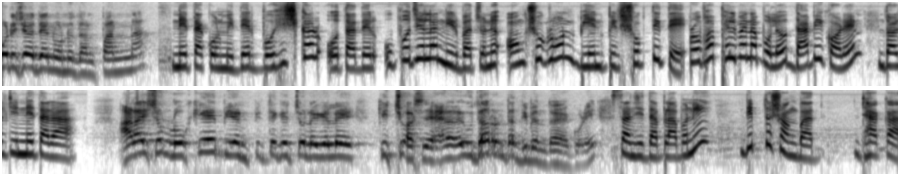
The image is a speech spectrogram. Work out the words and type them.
পরিচয় দেন, অনুদান পান না। নেতাকর্মীদের বহিষ্কার ও তাদের উপজেলা নির্বাচনে অংশগ্রহণ বিএনপির শক্তিতে প্রভাব ফেলবে না বলেও দাবি করেন দলটির নেতারা। আড়াইশো লোকে বিএনপি থেকে চলে গেলে কিছু আসে। উদাহরণটা দিবেন দয়া করে। সঞ্জিতা প্লাবনী, দীপ্ত সংবাদ, ঢাকা।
